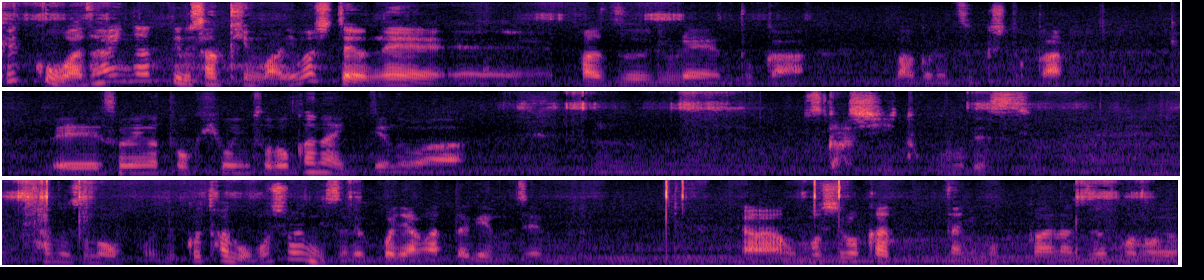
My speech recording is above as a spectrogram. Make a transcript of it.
結構話題になってる作品もありましたよね。え、パズルレーンとか、マグロ尽くしとか。でそれが得票に届かないっていうのは、うん、難しいところですよね多分そのこれ多分面白いんですよねここに上がったゲーム全部あ面白かったにもかかわらずこの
